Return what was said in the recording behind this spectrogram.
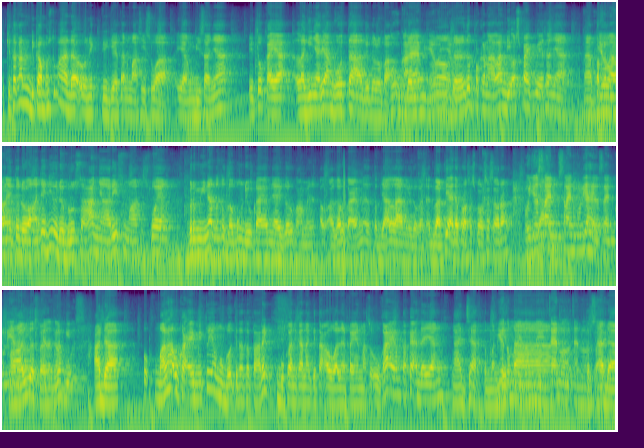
kita kan di kampus itu kan ada unik kegiatan mahasiswa yang bisanya itu kayak lagi nyari anggota gitu loh pak Oh, UKM, dan, iya, oh, iya. dan itu perkenalan di ospek biasanya nah perkenalan itu doang aja dia udah berusaha nyari semua mahasiswa yang berminat untuk gabung di UKM nya agar UKM agar UKM-nya tetap jalan gitu kan berarti ada proses-proses orang Oh iya selain selain kuliah ya, selain kuliah. Ah iya selain kuliah kampus. ada malah UKM itu yang membuat kita tertarik bukan karena kita awalnya pengen masuk UKM tapi ada yang ngajak teman Iya, kita di channel- channel terus ada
